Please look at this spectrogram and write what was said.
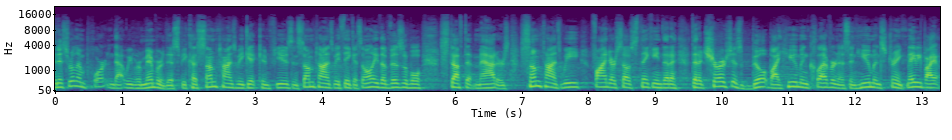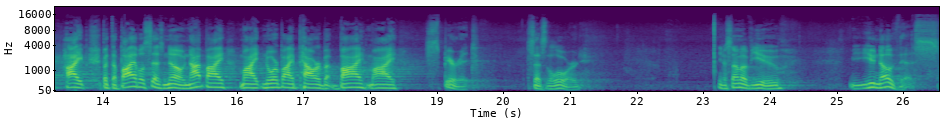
And it's really important that we remember this because sometimes we get confused and sometimes we think it's only the visible stuff that matters. Sometimes we find ourselves thinking that a, that a church is built by human cleverness and human strength, maybe by hype, but the Bible says no, not by might nor by power, but by my spirit, says the Lord. You know, some of you, you know this,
